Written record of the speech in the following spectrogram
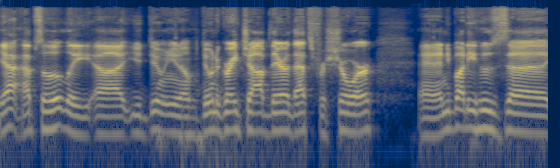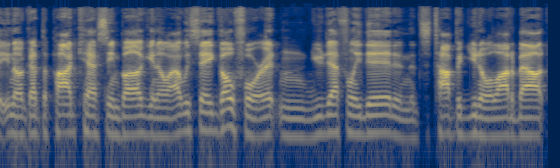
Yeah, absolutely. Uh, you're doing, you know, doing a great job there. That's for sure. And anybody who's, uh, you know, got the podcasting bug, you know, I always say go for it, and you definitely did. And it's a topic you know a lot about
